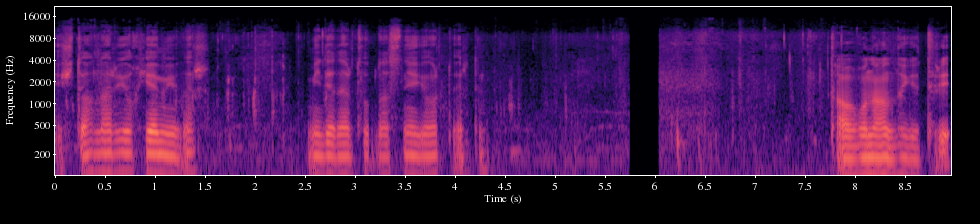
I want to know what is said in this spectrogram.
iştahları yok yemiyorlar. Mideler toplasın diye yoğurt verdim. Tavuğunu aldı götürüyor.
